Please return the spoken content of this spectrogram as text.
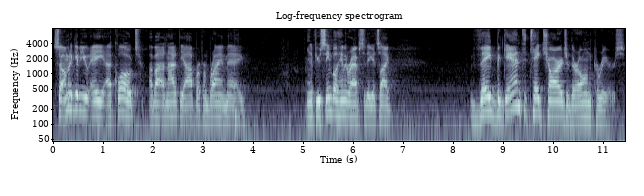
so I'm going to give you a, a, quote about a night at the opera from Brian May. And if you've seen Bohemian Rhapsody, it's like they began to take charge of their own careers.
